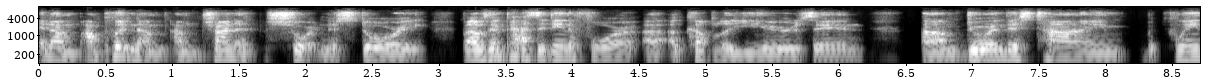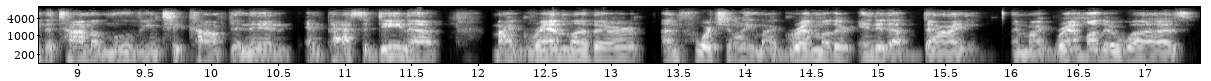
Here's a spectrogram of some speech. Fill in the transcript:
and I'm I'm putting I'm I'm trying to shorten the story, but I was in Pasadena for a, a couple of years, and um, during this time, between the time of moving to Compton and and Pasadena, my grandmother, unfortunately, my grandmother ended up dying, and my grandmother was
